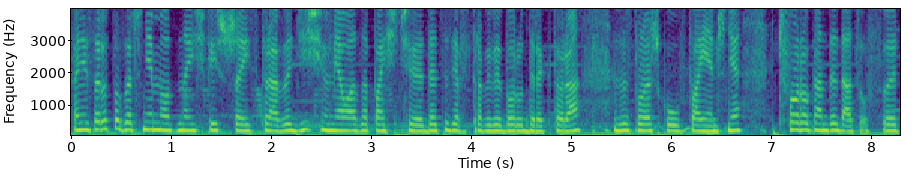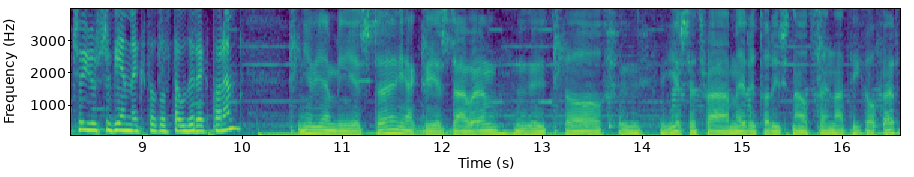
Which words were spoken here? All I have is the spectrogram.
Panie starosto, zaczniemy od najświeższej sprawy. Dziś miała zapaść decyzja w sprawie wyboru dyrektora w Zespole Szkół w Pajęcznie. Czworo kandydatów. Czy już wiemy, kto został dyrektorem? Nie wiemy jeszcze, jak wyjeżdżałem, to jeszcze trwa merytoryczna ocena tych ofert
